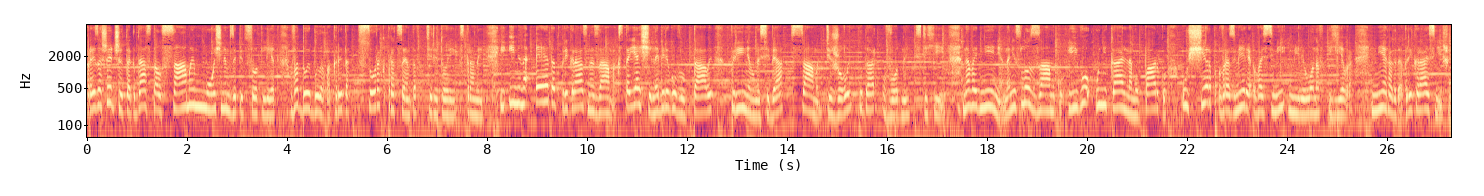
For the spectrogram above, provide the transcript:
произошедший Прошедший тогда стал самым мощным за 500 лет. Водой было покрыто 40% территории страны. И именно этот прекрасный замок, стоящий на берегу Волтавы, принял на себя самый тяжелый удар водной стихии. Наводнение нанесло замку и его уникальному парку ущерб в размере 8 миллионов евро. Некогда прекраснейший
